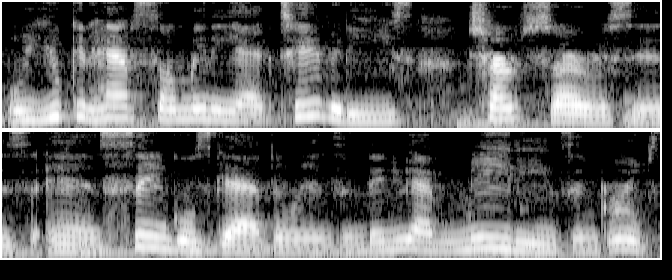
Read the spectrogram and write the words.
well, you can have so many activities, church services and singles gatherings, and then you have meetings and groups.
